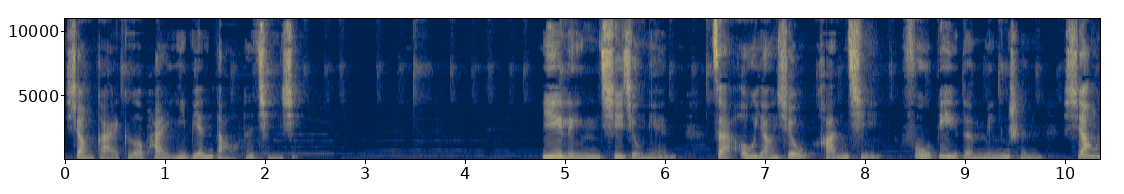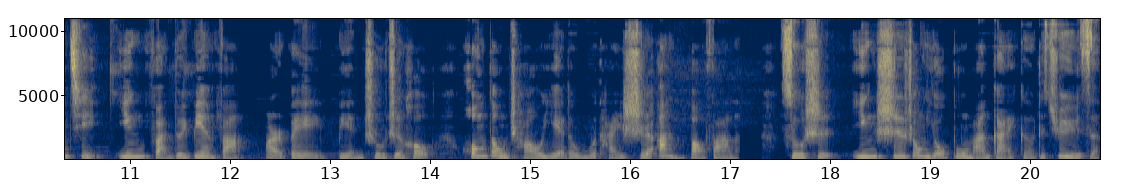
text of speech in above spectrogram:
向改革派一边倒的情形。一零七九年，在欧阳修、韩琦富弼等名臣相继因反对变法而被贬黜之后，轰动朝野的乌台诗案爆发了。苏轼因诗中有不满改革的句子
